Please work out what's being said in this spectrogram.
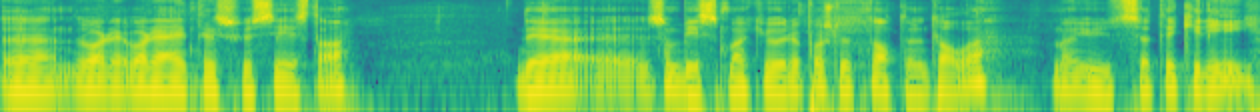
uh, Det var det, var det jeg egentlig skulle si i stad. Det eh, som Bismarck gjorde på slutten av 1800-tallet, med å utsette krig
